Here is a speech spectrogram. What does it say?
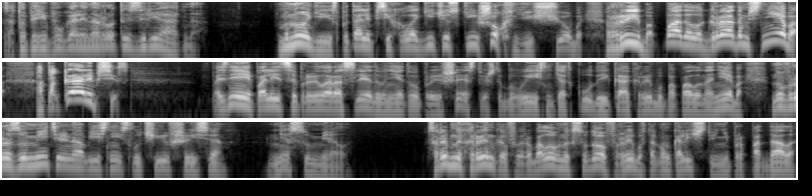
Зато перепугали народ изрядно. Многие испытали психологический шок. Еще бы! Рыба падала градом с неба! Апокалипсис! Позднее полиция провела расследование этого происшествия, чтобы выяснить, откуда и как рыба попала на небо, но вразумительно объяснить случившееся не сумела. С рыбных рынков и рыболовных судов рыба в таком количестве не пропадала.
